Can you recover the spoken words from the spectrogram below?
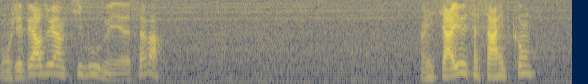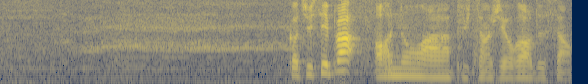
Bon, j'ai perdu un petit bout, mais euh, ça va. Mais sérieux, ça s'arrête quand? Quand tu sais pas... Oh non, ah putain, j'ai horreur de ça.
